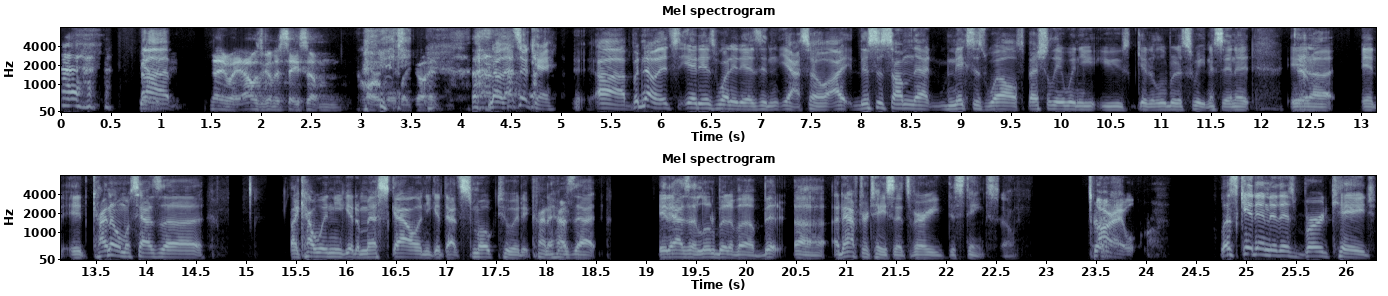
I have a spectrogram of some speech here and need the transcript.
but Uh, anyway, I was going to say something horrible, but go ahead. no, that's okay. Uh, but no, it's it is what it is, and yeah. So I this is something that mixes well, especially when you you get a little bit of sweetness in it. It Yeah. uh it it kind of almost has a like how when you get a mezcal and you get that smoke to it, it kind of has that. It has a little bit of a bit uh an aftertaste that's very distinct. So Good. all right, well, let's get into this bird cage.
